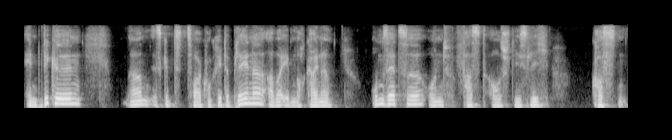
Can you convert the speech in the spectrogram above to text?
entwickeln. Es gibt zwar konkrete Pläne, aber eben noch keine Umsätze und fast ausschließlich Kosten.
